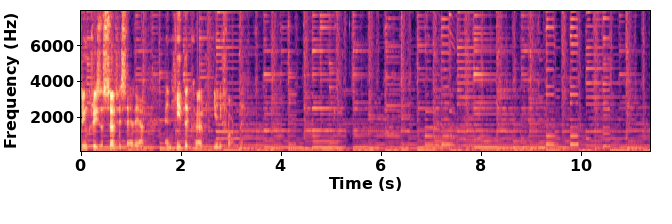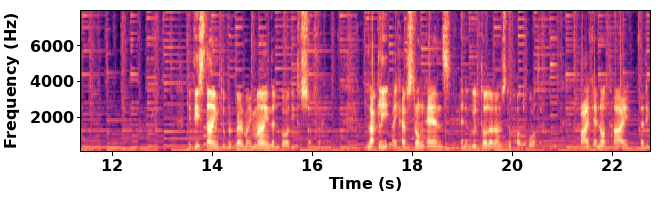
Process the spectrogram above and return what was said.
to increase the surface area and heat the curd uniformly. It is time to prepare my mind and body to suffer. Luckily, I have strong hands and a good tolerance to hot water, but I cannot hide that it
